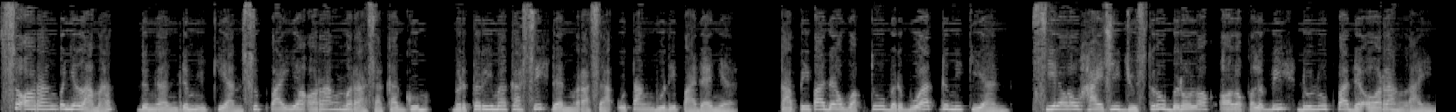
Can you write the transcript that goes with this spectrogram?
seorang penyelamat, dengan demikian supaya orang merasa kagum, berterima kasih dan merasa utang budi padanya. Tapi pada waktu berbuat demikian, Xiao Haiji justru berolok-olok lebih dulu pada orang lain.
